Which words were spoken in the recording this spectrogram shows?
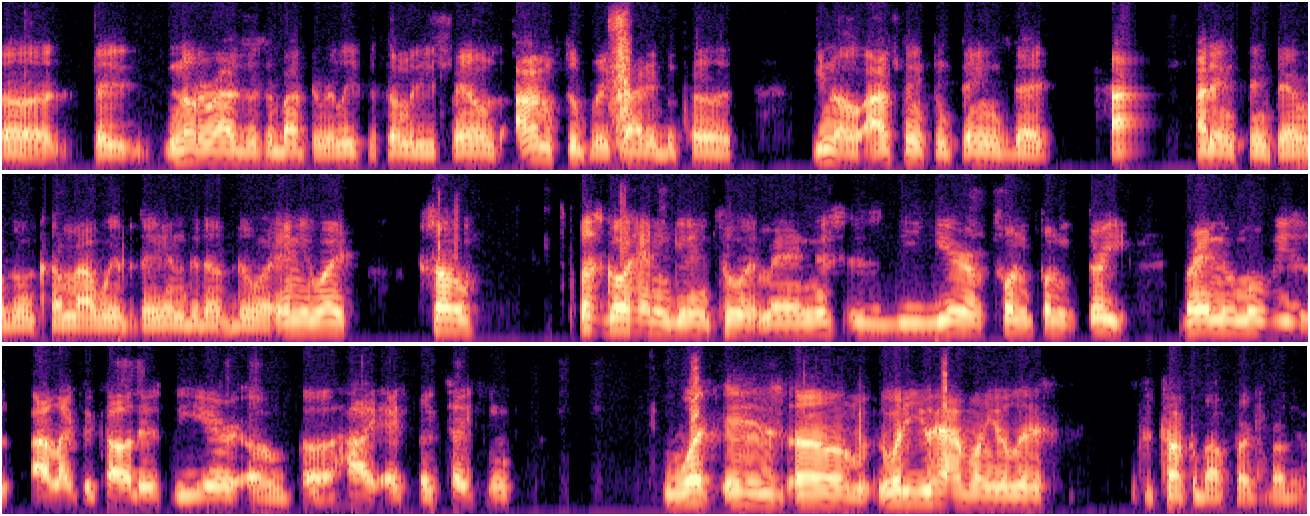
uh, they notarized us about the release of some of these films. I'm super excited because you know I've seen some things that I, I didn't think they were going to come out with, but they ended up doing anyway. So let's go ahead and get into it, man. This is the year of 2023 brand new movies. I like to call this the year of uh, high expectations. What is um what do you have on your list to talk about first, brother?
